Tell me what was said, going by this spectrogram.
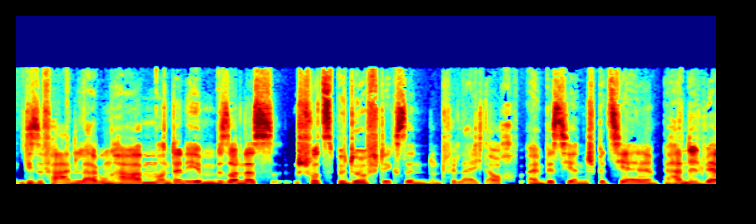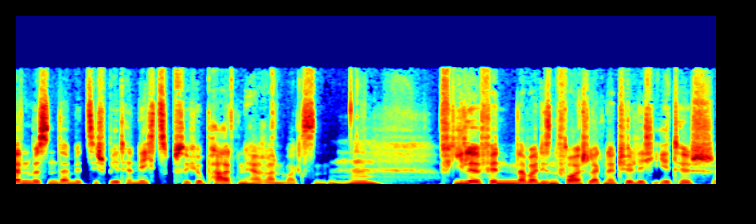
diese Veranlagung haben und dann eben besonders schutzbedürftig sind und vielleicht auch ein bisschen speziell behandelt werden müssen, damit sie später nicht zu Psychopathen heranwachsen. Mhm. Viele finden aber diesen Vorschlag natürlich ethisch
